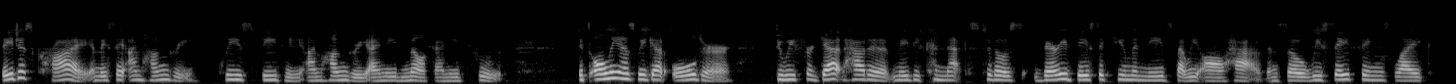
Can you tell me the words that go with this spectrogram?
They just cry and they say, I'm hungry. Please feed me. I'm hungry. I need milk. I need food. It's only as we get older do we forget how to maybe connect to those very basic human needs that we all have. And so we say things like,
